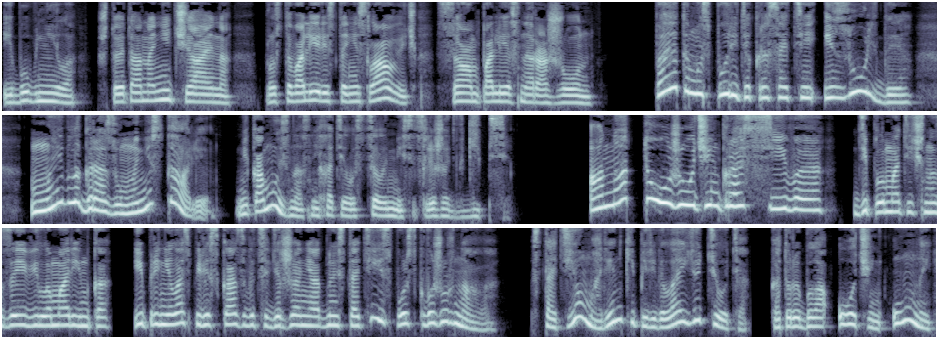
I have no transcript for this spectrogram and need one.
и бубнила, что это она нечаянно, просто Валерий Станиславович сам полез на рожон. Поэтому спорить о красоте Изольды мы благоразумно не стали. Никому из нас не хотелось целый месяц лежать в гипсе. «Она тоже очень красивая», — дипломатично заявила Маринка и принялась пересказывать содержание одной статьи из польского журнала. Статью Маринке перевела ее тетя, которая была очень умной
